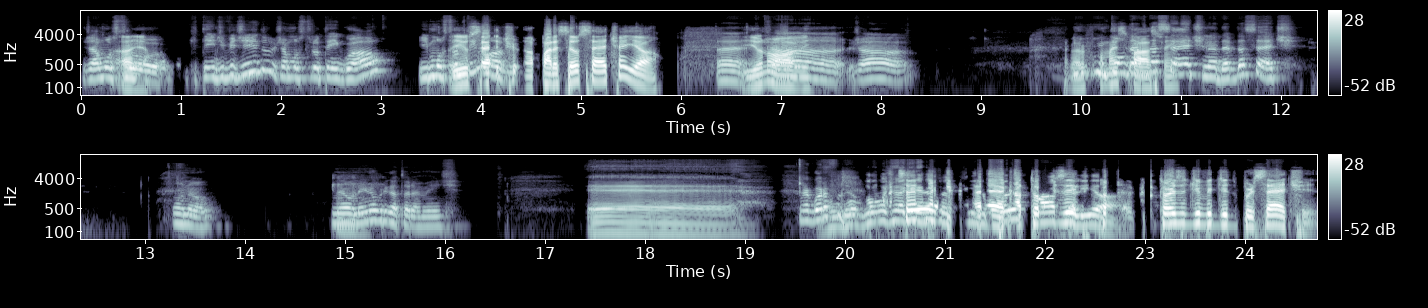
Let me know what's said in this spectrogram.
Já mostrou ah, é. que tem dividido, já mostrou que tem igual. E mostrou e que o tem 7, Apareceu o 7 aí, ó. É, e o 9. Já. já... Agora ficou então mais fácil. Deve dar 7, né? Deve dar 7. Ou não? Não, hum. nem obrigatoriamente. É. Agora Vamos, fudeu. vamos continuar É, põe o 14, quatro ali, ó. 14 dividido por 7?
